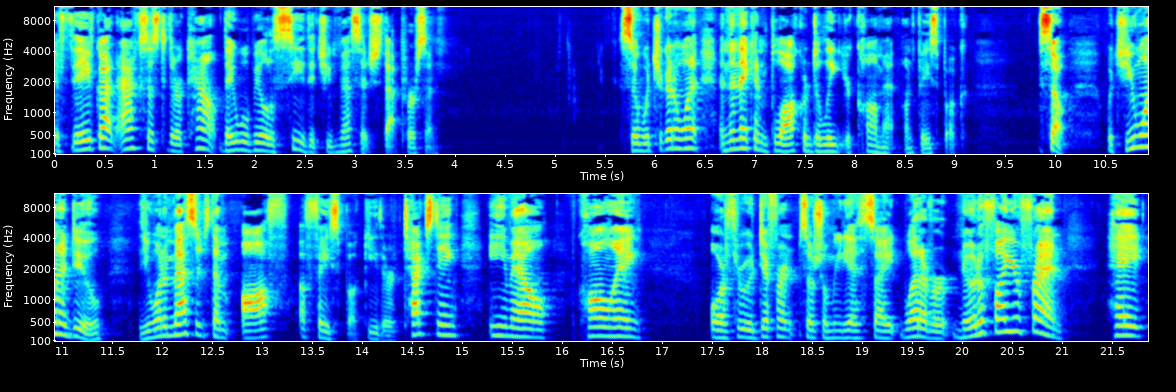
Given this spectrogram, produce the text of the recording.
if they've gotten access to their account, they will be able to see that you messaged that person. So what you're going to want, and then they can block or delete your comment on Facebook. So what you want to do is you want to message them off of Facebook, either texting, email, calling, or through a different social media site, whatever. Notify your friend, hey,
